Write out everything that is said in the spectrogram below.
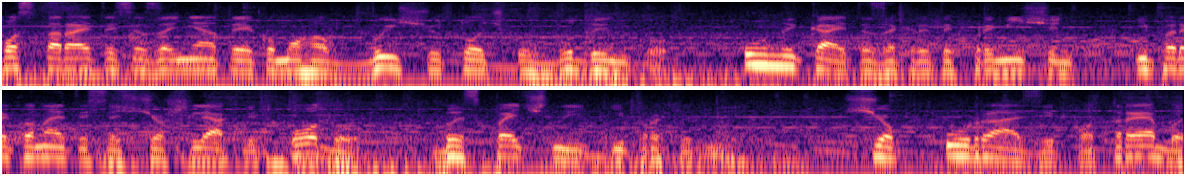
Постарайтеся зайняти якомога вищу точку в будинку. Уникайте закритих приміщень і переконайтеся, що шлях відходу безпечний і прохідний, щоб у разі потреби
